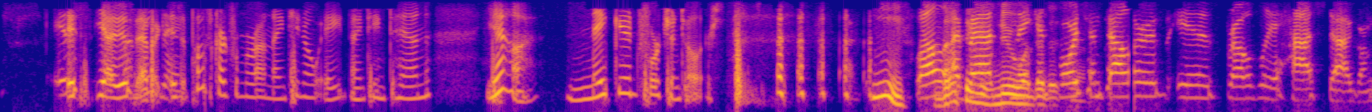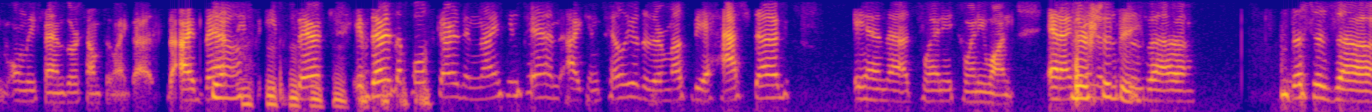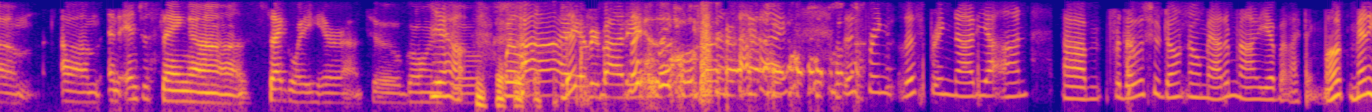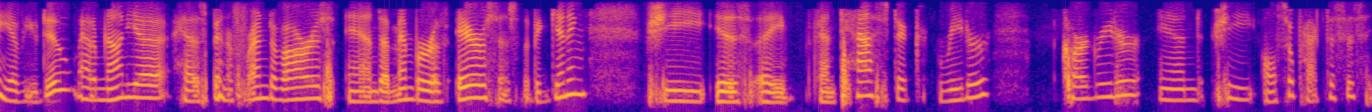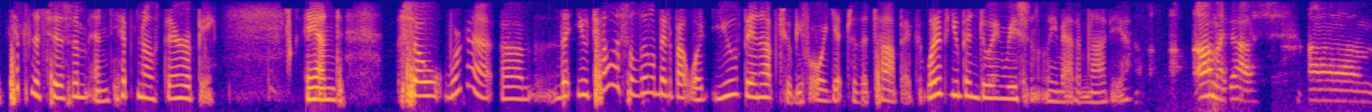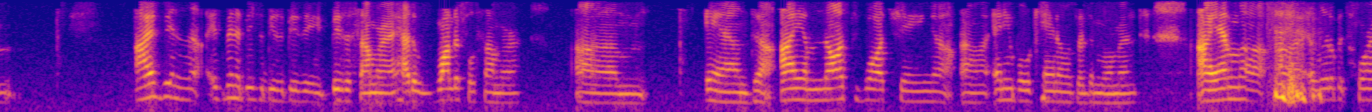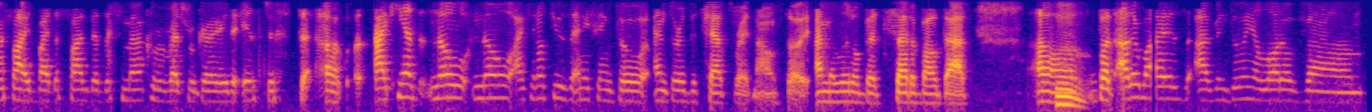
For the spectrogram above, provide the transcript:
It's, yeah, it is epic. amazing. It's a postcard from around 1908, 1910. Yeah, naked fortune tellers. Hmm. Well, I bet new naked the sun. fortune tellers is probably a hashtag on OnlyFans or something like that. I bet Yeah. if, if there if there is a postcard in 1910, I can tell you that there must be a hashtag in uh, 2021. And I There think should that be. this is uh, this is um, um, an interesting uh, segue here uh, to go into. Yeah. Well, Hi let's- everybody. let's bring- Hello. Hi. let's bring let's bring Nadia on. Um, for those who don't know Madame Nadia, but I think mo- many of you do, Madame Nadia has been a friend of ours and a member of AIRR since the beginning. She is a fantastic reader, card reader, and she also practices hypnotism and hypnotherapy. And so we're going to um, let you tell us a little bit about what you've been up to before we get to the topic. What have you been doing recently, Madame Nadia? Oh my gosh. Um I've been it's been a busy, busy, busy, busy summer. I had a wonderful summer. Um and uh, I am not watching uh, uh, any volcanoes at the moment. I am uh, uh, a little bit horrified by the fact that this Mercury retrograde is just. Uh, I can't. No, no. I cannot use anything to enter the chats right now. So I'm a little bit sad about that. Um, Hmm. But otherwise, I've been doing a lot of um,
